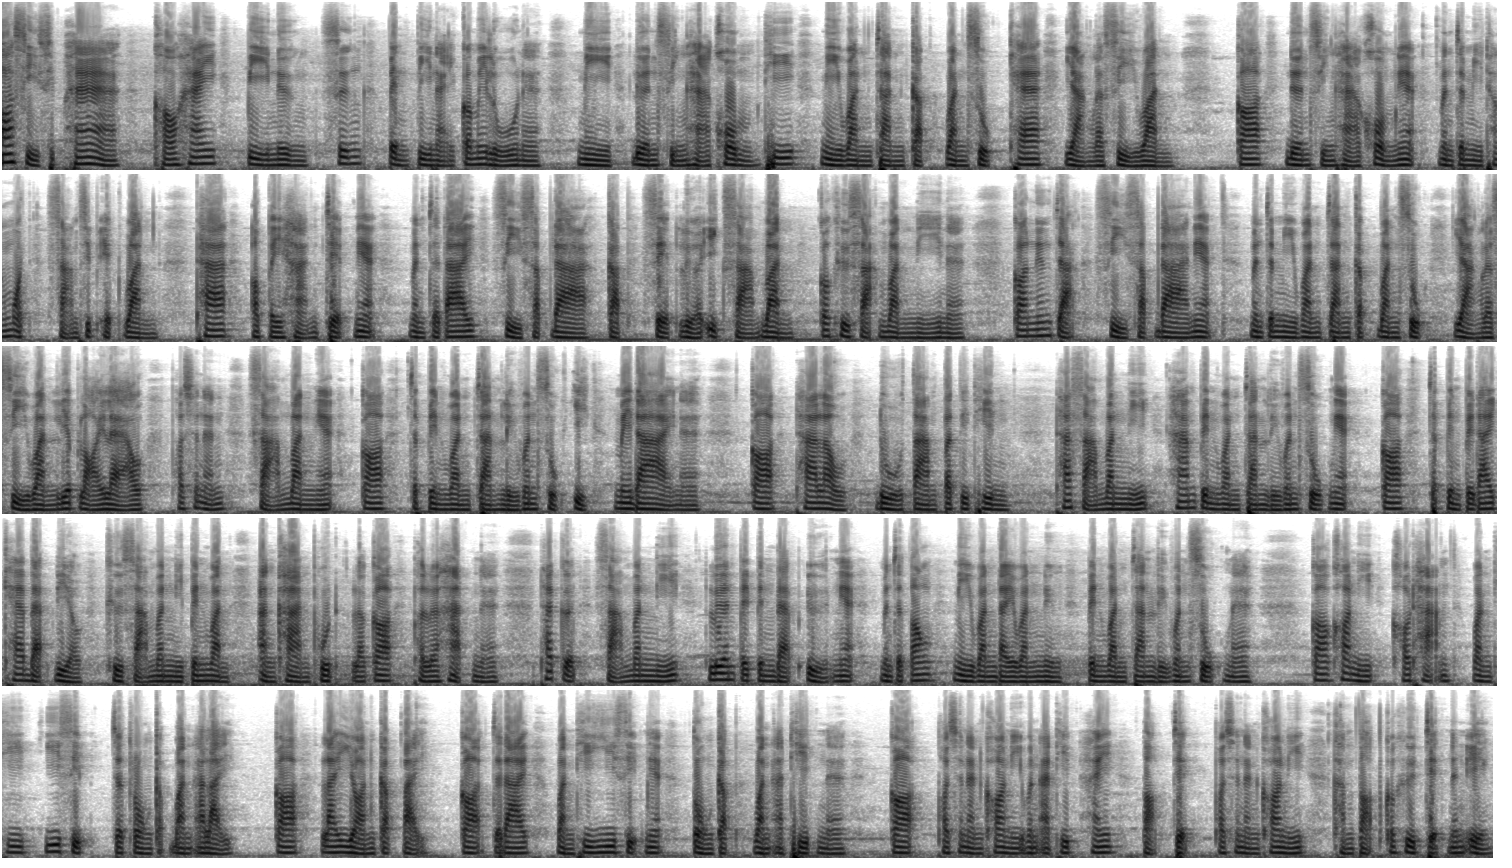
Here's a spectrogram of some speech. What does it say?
ข้อ 45 เขาให้ปีหนึ่ง ซึ่งเป็นปีไหนก็ไม่รู้นะ มีเดือนสิงหาคมที่มีวันจันทร์กับวันศุกร์แค่อย่างละ 4 วัน ก็เดือนสิงหาคมเนี่ย มันจะมีทั้งหมด 31 วัน ถ้าเอาไปหาร 7 เนี่ย มันจะได้ 4 สัปดาห์กับเศษเหลืออีก 3 วัน ก็คือ 3 วันนี้นะ ก็เนื่องจาก 4 สัปดาห์เนี่ย มันจะมีวันจันทร์กับวันศุกร์อย่างละ 4 วันเรียบร้อยแล้ว เพราะฉะนั้น 3 วันเนี้ยก็จะเป็นวันจันทร์หรือวันศุกร์อีกไม่ได้นะ ก็ถ้าเราดูตามปฏิทิน ถ้า 3 วันนี้ห้ามเป็นวันจันทร์หรือวันศุกร์เนี่ยก็จะเป็นไปได้แค่แบบเดียว คือ 3 วันนี้เป็นวันอังคารพุธแล้วก็พฤหัสนะ ถ้าเกิด 3 วันนี้เลื่อนไปเป็นแบบอื่นเนี่ย มันจะต้องมีวันใดวันหนึ่ง เป็นวันจันทร์หรือวันศุกร์นะ ก็ข้อนี้เขาถามวันที่ 20 จะตรงกับวันอะไร ก็ไล่ย้อนกลับไป ก็จะได้วันที่ 20 เนี่ยตรงกับวันอาทิตย์นะ ก็เพราะฉะนั้นข้อนี้วันอาทิตย์ให้ตอบ 7 เพราะฉะนั้นข้อนี้คำตอบก็คือ 7 นั่นเอง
